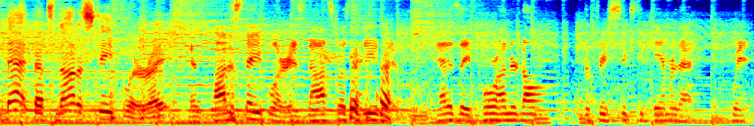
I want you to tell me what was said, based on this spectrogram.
Matt, that's not a stapler, right? It's not a stapler. It's not supposed to do that. that is a $400 360 camera that went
